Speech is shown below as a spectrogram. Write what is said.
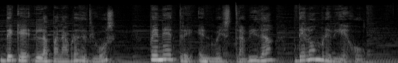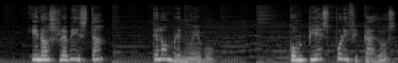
de que la palabra de Dios penetre en nuestra vida del hombre viejo y nos revista del hombre nuevo, con pies purificados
